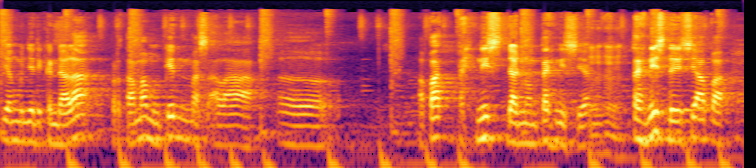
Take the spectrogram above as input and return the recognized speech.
yang menjadi kendala pertama mungkin masalah eh, apa teknis dan non teknis ya. Teknis dari siapa?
